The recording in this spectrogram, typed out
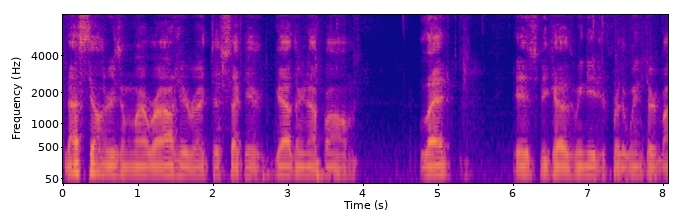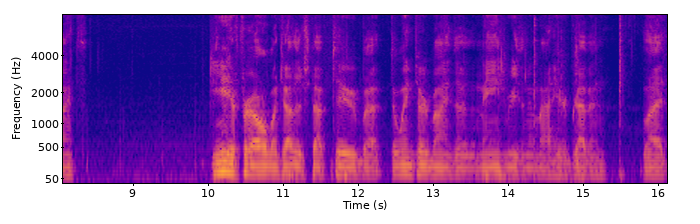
That's the only reason why we're out here right this second gathering up um lead is because we need it for the wind turbines. You need it for a whole bunch of other stuff too, but the wind turbines are the main reason I'm out here grabbing lead.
